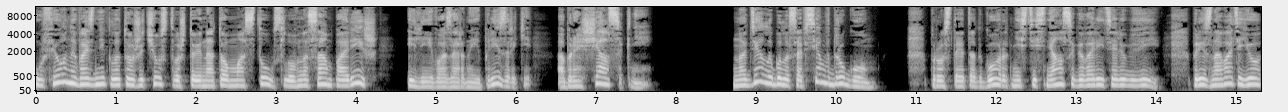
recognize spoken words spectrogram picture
У Фионы возникло то же чувство, что и на том мосту, словно сам Париж или его озорные призраки обращался к ней. Но дело было совсем в другом. Просто этот город не стеснялся говорить о любви, признавать ее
